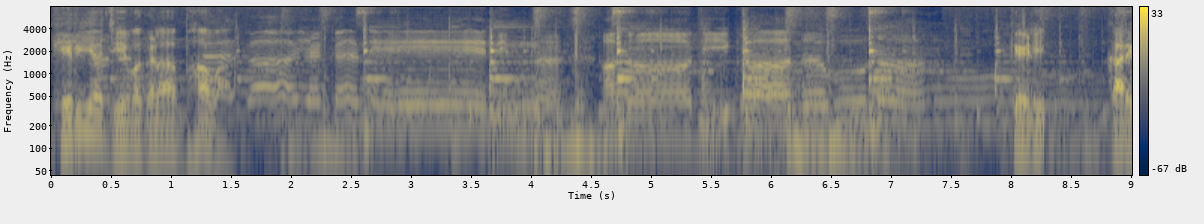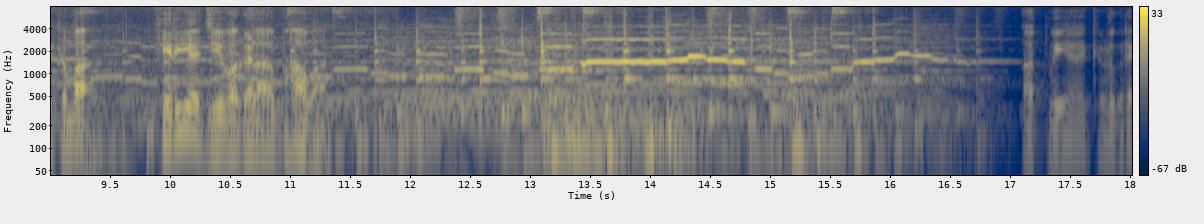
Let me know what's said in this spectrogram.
ಹಿರಿಯ ಜೀವಗಳ ಭಾವ. ಗಾಯಕನೇ ನಿನ್ನ ಅನಾದಿ ಗಾನವು ನಾನು. ಕೇಳಿ ಕಾರ್ಯಕ್ರಮ ಹಿರಿಯ ಜೀವಗಳ ಭಾವ. ಆತ್ಮೀಯ ಕೇಳುಗರೆ,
